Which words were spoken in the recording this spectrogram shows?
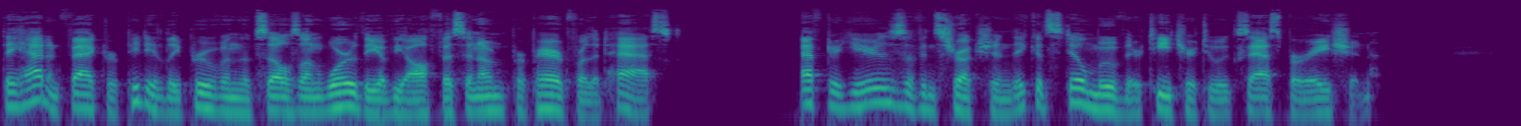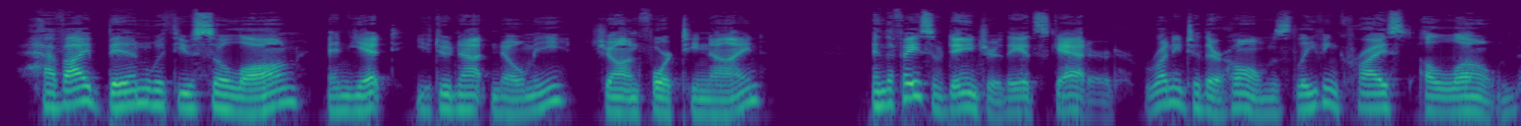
They had in fact repeatedly proven themselves unworthy of the office and unprepared for the task. After years of instruction, they could still move their teacher to exasperation. Have I been with you so long, and yet you do not know me? John 14:9. In the face of danger, they had scattered, running to their homes, leaving Christ alone.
